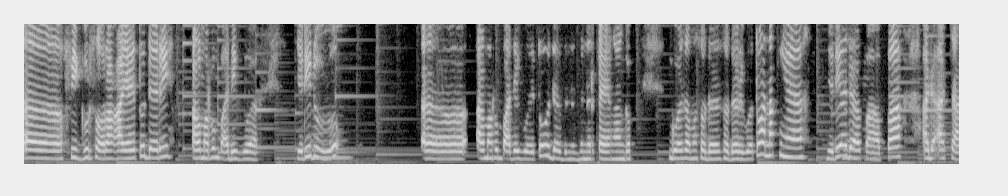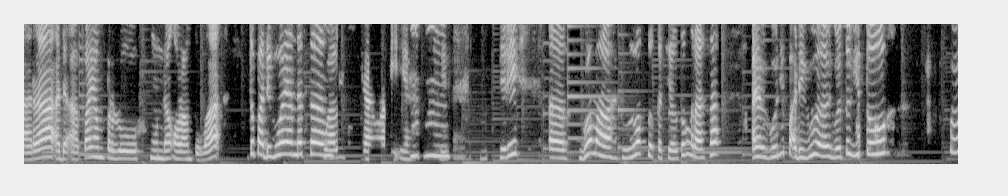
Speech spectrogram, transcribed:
uh, figur seorang ayah itu dari almarhum pak adik gue. Jadi dulu hmm. uh, almarhum pak adik gue itu udah bener-bener kayak nganggep gue sama saudara-saudari gue tuh anaknya jadi ada hmm. apa-apa ada acara ada apa yang perlu ngundang orang tua itu pada gue yang datang wali ya wali ya jadi uh, eh, gue malah dulu waktu kecil tuh ngerasa ayah gue nih pak gue gue tuh gitu.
